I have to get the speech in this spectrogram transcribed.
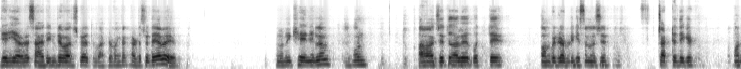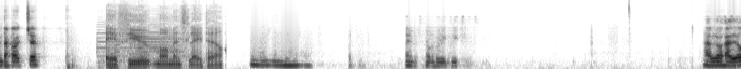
দেরি হবে সাড়ে তিনটে বাজবে তো একটা ঘণ্টা খাটে চলে যাবে। আমি খেয়ে নিলাম এখন আবার যেতে হবে করতে। কম্পিউটার অ্যাপ্লিকেশন আছে চারটে থেকে তখন দেখা হচ্ছে। A few moments later. Hello hello.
